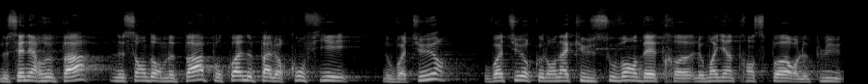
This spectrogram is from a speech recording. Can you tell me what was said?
ne s'énervent pas, ne s'endorment pas. Pourquoi ne pas leur confier nos voitures? Voitures que l'on accuse souvent d'être euh, le moyen de transport le plus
